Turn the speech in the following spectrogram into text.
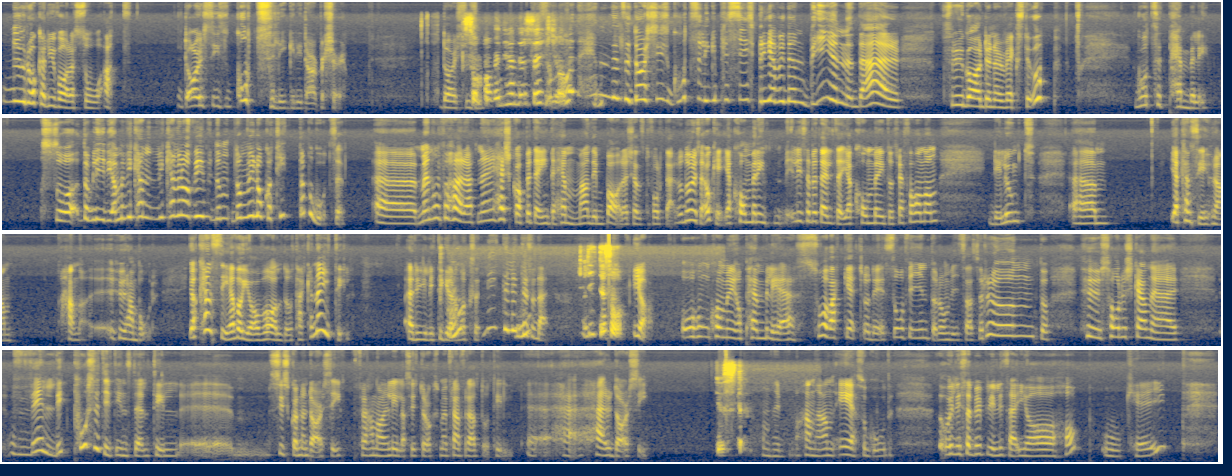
Nu råkar det ju vara så att Darcys gods ligger i Derbyshire. Darcy's... Som av en händelse, Som ja. av en händelse! Darcys gods ligger precis bredvid den byn där fru Gardiner växte upp. Godset Pemberley. Så då blir det, ja men vi kan, vi kan väl, vi, de, de vill åka och titta på godset. Uh, men hon får höra att nej, herrskapet är inte hemma, det är bara tjänstefolk där. Och då är det såhär, okej, okay, jag kommer inte, Elisabeth är lite såhär, jag kommer inte att träffa honom. Det är lugnt. Um, jag kan se hur han, han, hur han bor. Jag kan se vad jag valde att tacka nej till. Är det ju lite grann mm. också. Lite, lite mm. sådär. Lite så. Ja. Och hon kommer in och Pemberley är så vackert och det är så fint och de visas runt och hushållerskan är väldigt positivt inställd till eh, syskonen Darcy. För han har en lilla syster också men framförallt då till eh, herr Darcy. Just det. Han, han, är så god. Och Elisabeth blir lite såhär, jaha, okej. Okay.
